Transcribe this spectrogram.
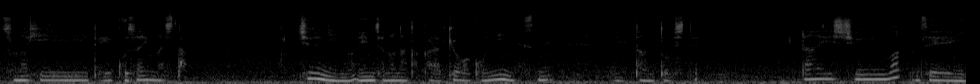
その日でございました。10人の演者の中から今日は5人ですね、えー、担当して。来週は全員。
